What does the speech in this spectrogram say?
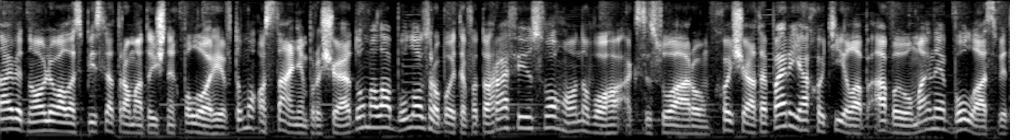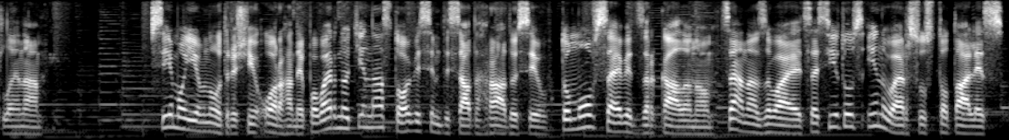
та відновлювалась після травматичних пологів. Тому останнім про що я думала, було зробити фотографію свого нового аксесуару. Хоча тепер я хотіла б, аби у мене була світлина. Всі мої внутрішні органи повернуті на 180 градусів, тому все відзеркалено. Це називається Situs Inversus Totalis.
